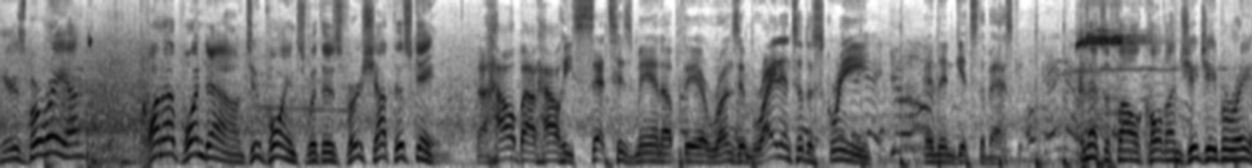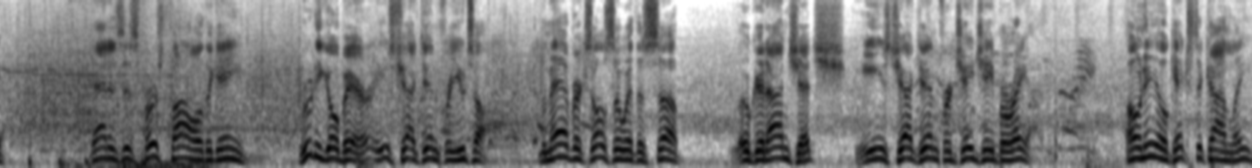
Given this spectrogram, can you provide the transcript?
Here's Barea. One up, one down. Two points with his first shot this game. Now, how about how he sets his man up there, runs him right into the screen, and then gets the basket? And that's a foul called on J.J. Barea. That is his first foul of the game. Rudy Gobert, he's checked in for Utah. The Mavericks also with a sub. Luka Doncic, he's checked in for J.J. Barea. O'Neale kicks to Conley.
